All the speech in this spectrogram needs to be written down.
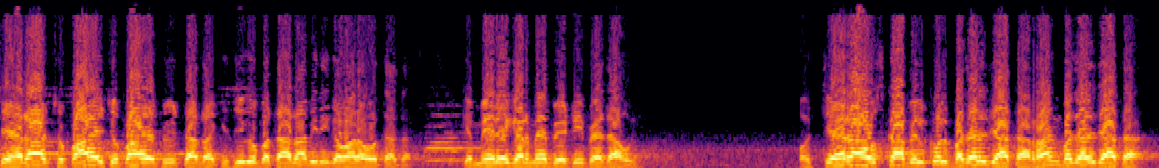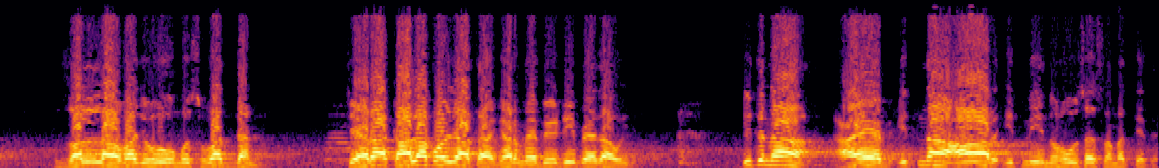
چہرہ چھپائے چھپائے پھرتا تھا۔ کسی کو بتانا بھی نہیں گوارا ہوتا تھا کہ میرے گھر میں بیٹی پیدا ہوئی۔ اور چہرہ اس کا بالکل بدل جاتا، رنگ بدل جاتا۔ ذل وجہ مسودن۔ چہرہ کالا پڑ جاتا ہے گھر میں بیٹی پیدا ہوئی۔ اتنا عیب، اتنا آر اتنی نحوس سمجھتے تھے۔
